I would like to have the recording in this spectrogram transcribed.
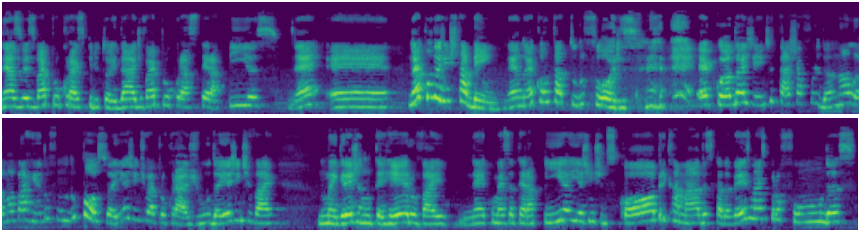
né? Às vezes vai procurar espiritualidade, vai procurar as terapias, né? É... Não é quando a gente tá bem, né? Não é quando tá tudo flores. é quando a gente tá chafurdando na lama, varrendo o fundo do poço. Aí a gente vai procurar ajuda, aí a gente vai numa igreja, num terreiro, vai, né, começa a terapia e a gente descobre camadas cada vez mais profundas,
